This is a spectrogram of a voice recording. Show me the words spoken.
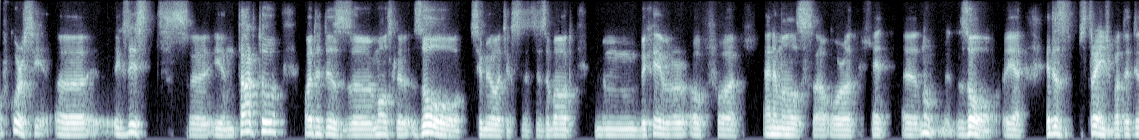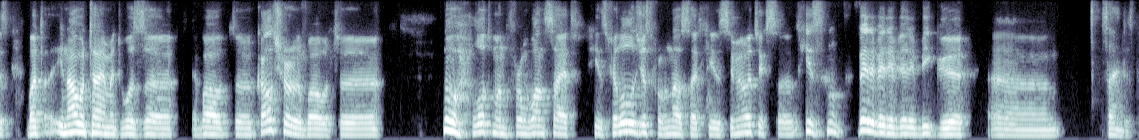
of course, uh, exists in Tartu, but it is mostly zoo semiotics. It is about um, behavior of animals or no zoo. Yeah, it is strange, but it is. But in our time, it was about culture, about no, Lotman from one side, he's philologist, from another side, he's semiotics. Uh, he's no, very, very, very big uh, um, scientist.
